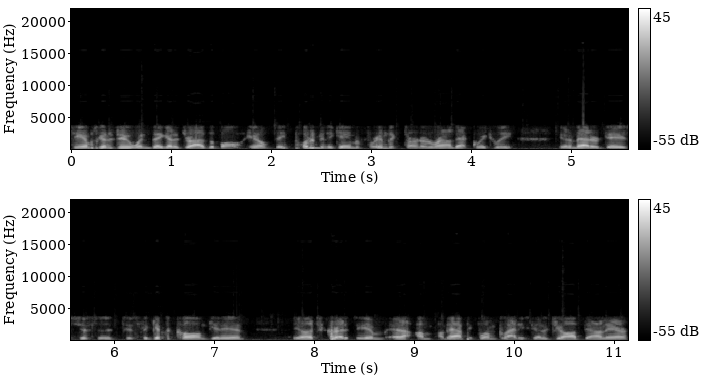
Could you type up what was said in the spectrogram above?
Cam's going to do when they got to drive the ball. You know, they put him in the game, and for him to turn it around that quickly, in a matter of days, just to just to get the call and get in. You know, it's a credit to him, and I'm I'm happy for him. Glad he's got a job down there.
